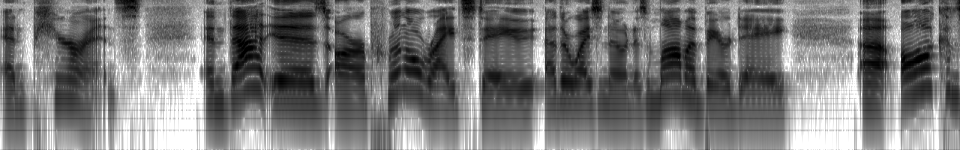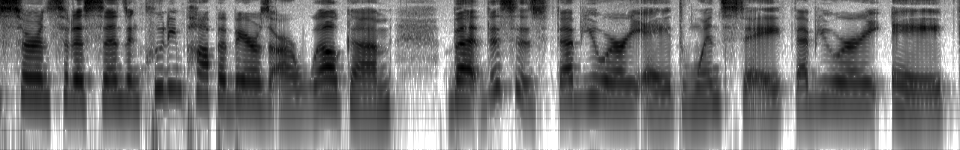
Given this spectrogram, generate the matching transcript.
and parents. And that is our Parental Rights Day, otherwise known as Mama Bear Day. Uh, all concerned citizens, including Papa Bears, are welcome. But this is February 8th, Wednesday, February 8th,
